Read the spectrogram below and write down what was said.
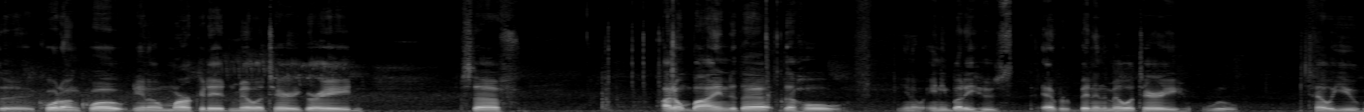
the quote-unquote, you know, marketed military grade stuff. I don't buy into that. The whole, you know, anybody who's ever been in the military will tell you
